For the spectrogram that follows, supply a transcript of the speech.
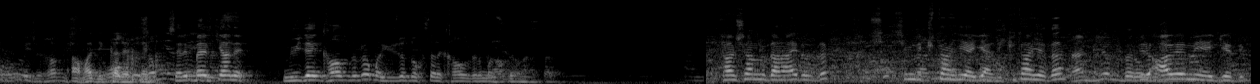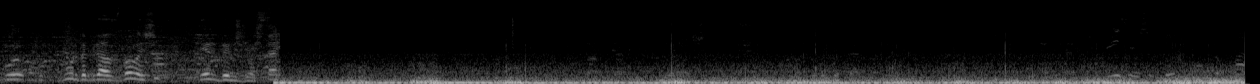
Olmayacak abi işte. Ama dikkat Olduğu etmek- zaman senin belki hani müden kaldırır ama %90'ı kaldırmaz şu anda. Tavşanlı'dan ayrıldık. Şimdi Kütahya'ya geldik. Kütahya'da bir AVM'ye girdik. Bu, burada biraz dolaşıp geri döneceğiz.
